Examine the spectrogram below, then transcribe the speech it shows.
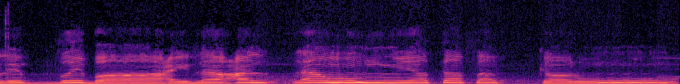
للضباع لعلهم يتفكرون.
